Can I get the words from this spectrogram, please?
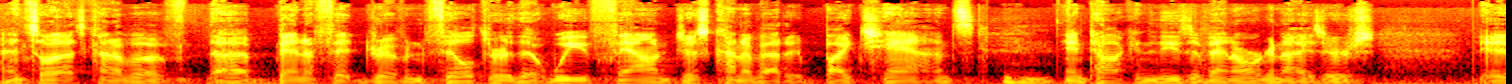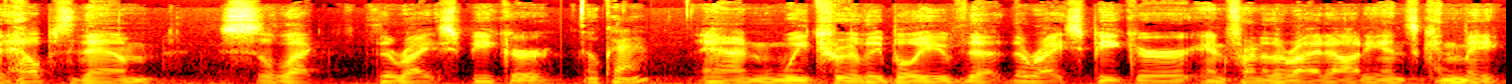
And so that's kind of a, a benefit driven filter that we've found just kind of at it by chance Mm-hmm. in talking to these event organizers. It helps them select the right speaker. Okay. And we truly believe that the right speaker in front of the right audience can make,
